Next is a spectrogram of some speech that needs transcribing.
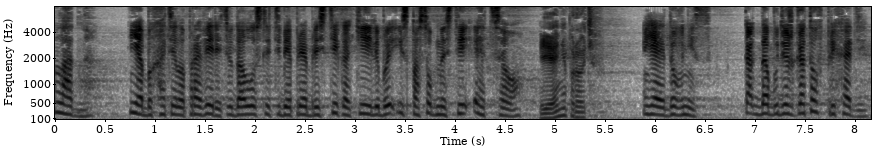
Ладно, я бы хотела проверить, удалось ли тебе приобрести какие-либо из способностей Эцио. Я не против. Я иду вниз. Когда будешь готов, приходи.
